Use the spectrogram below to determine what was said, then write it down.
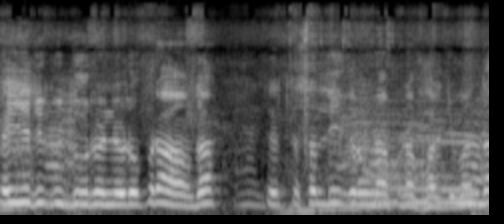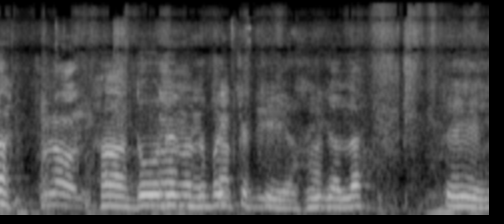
ਕਈ ਵਾਰੀ ਕੋਈ ਦੂਰੋਂ ਨੇੜੋਂ ਭਰਾ ਆਉਂਦਾ ਤੇ ਤਸੱਲੀ ਕਰਾਉਣਾ ਆਪਣਾ ਫਰਜ਼ ਬਣਦਾ। ਹਾਂ ਦੋ ਦਿਨਾਂ ਦੇ ਬਈ ਚੱਕੇ ਆ ਸਹੀ ਗੱਲ ਆ। ਤੇ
